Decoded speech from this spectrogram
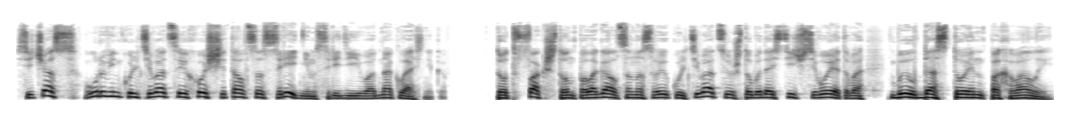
Сейчас уровень культивации Хо считался средним среди его одноклассников. Тот факт, что он полагался на свою культивацию, чтобы достичь всего этого, был достоин похвалы.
